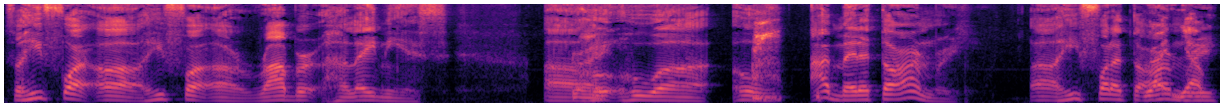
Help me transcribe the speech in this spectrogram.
So he fought uh he fought uh Robert Helenius, uh Right. who who uh who I met at the armory. Uh he fought at the Right, armory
